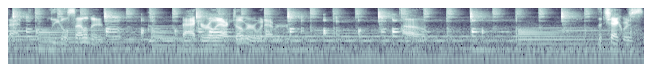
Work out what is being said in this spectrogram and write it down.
that legal settlement back early October or whatever, um, the check was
